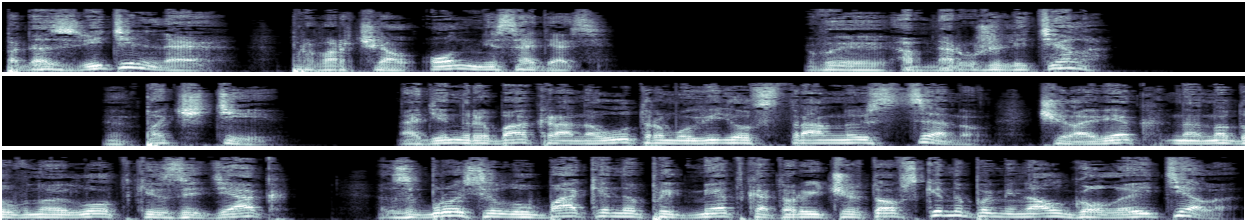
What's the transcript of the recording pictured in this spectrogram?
подозрительное», — проворчал он, не садясь. Вы обнаружили тело? Почти. Один рыбак рано утром увидел странную сцену. Человек на надувной лодке «Зодиак» сбросил у Бакина предмет, который чертовски напоминал голое тело.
